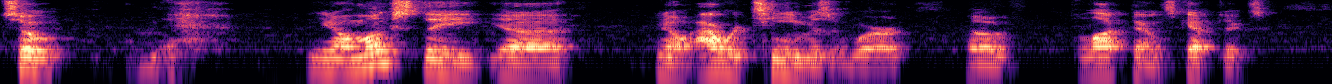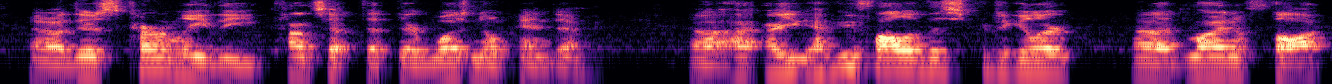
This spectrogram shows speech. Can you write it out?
So, you know, amongst the uh, you know our team, as it were, of lockdown skeptics, uh, there's currently the concept that there was no pandemic. Uh, are you have you followed this particular line of thought?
